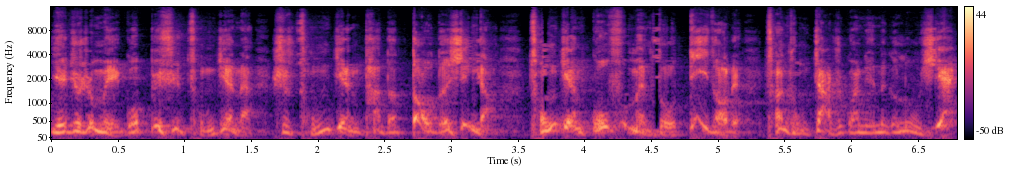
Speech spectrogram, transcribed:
也就是美国必须重建的是重建它的道德信仰，重建国父们所缔造的传统价值观的那个路线。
